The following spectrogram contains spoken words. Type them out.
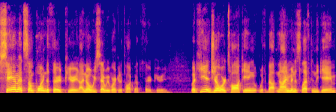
Sam, at some point in the third period, I know we said we weren't going to talk about the third period, but he and Joe are talking with about nine minutes left in the game.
